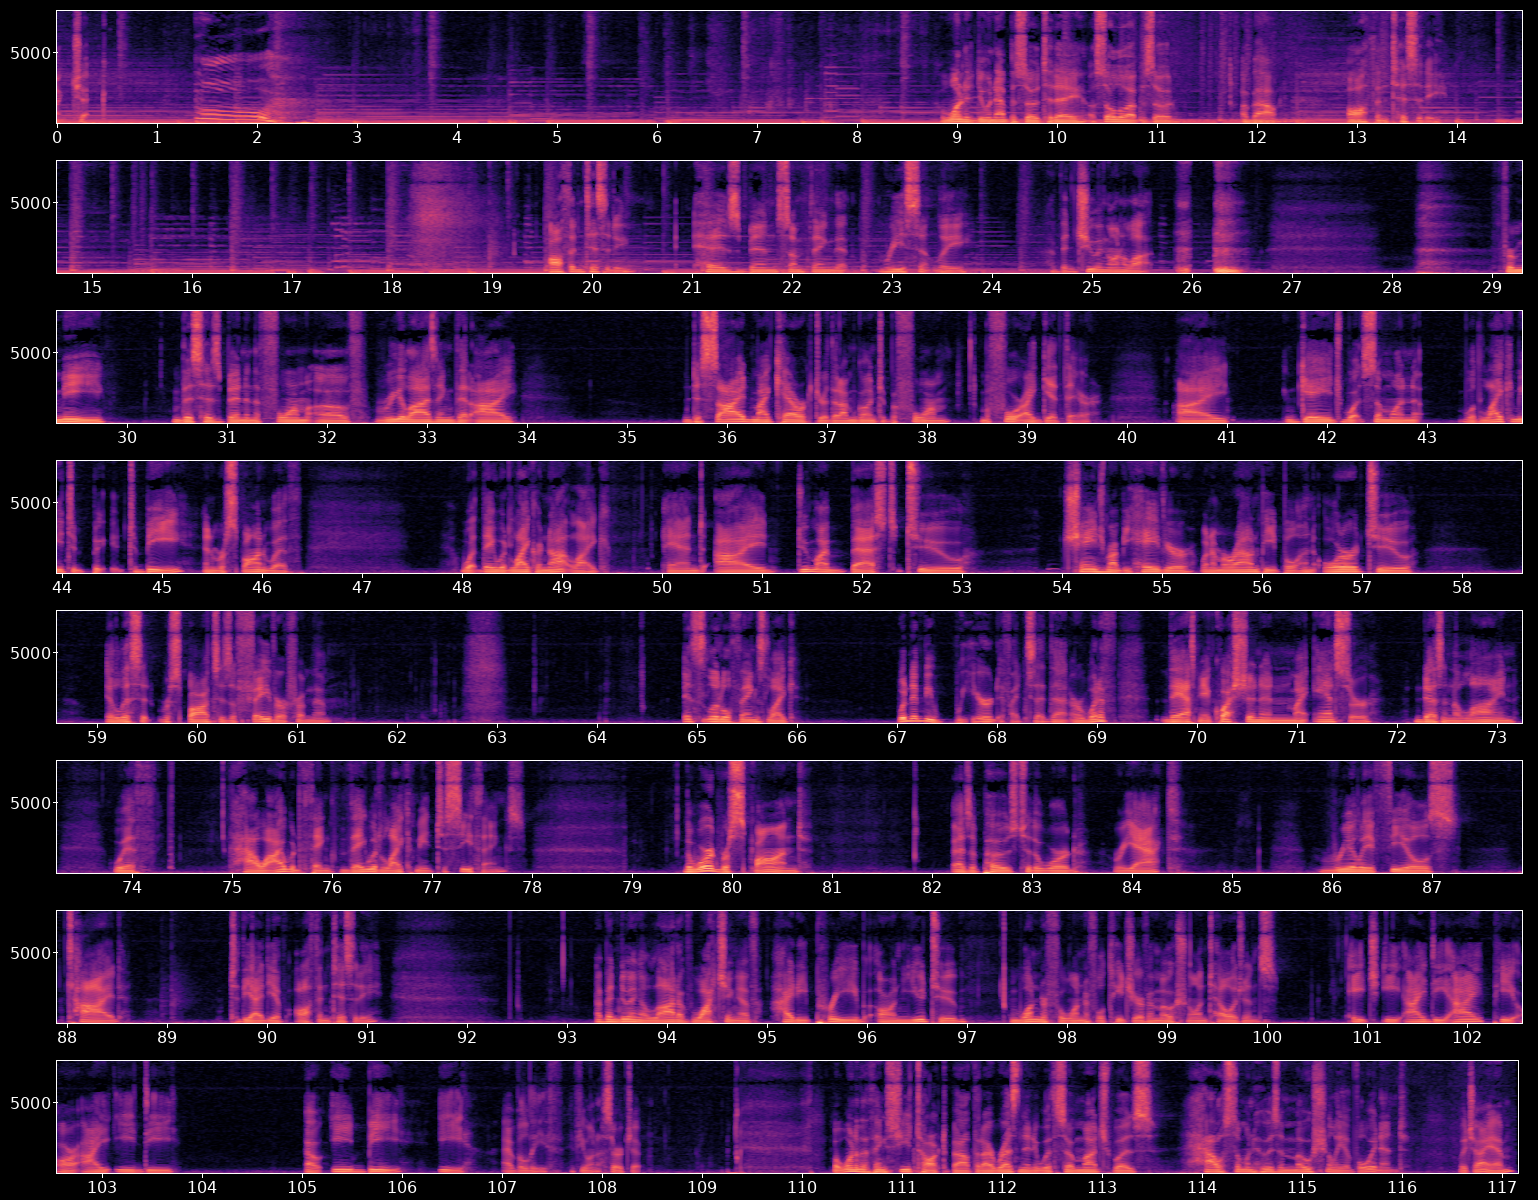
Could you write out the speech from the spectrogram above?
Mic check. Ooh. I wanted to do an episode today, a solo episode, about authenticity. Authenticity has been something that recently I've been chewing on a lot. For me, this has been in the form of realizing that I decide my character that I'm going to perform before I get there. I gauge what someone would like me to be, to be and respond with, what they would like or not like, and I do my best to change my behavior when I'm around people in order to elicit responses of favor from them. It's little things like, wouldn't it be weird if I'd said that? Or what if they ask me a question and my answer doesn't align with how I would think they would like me to see things? The word respond, as opposed to the word react, really feels tied to the idea of authenticity. I've been doing a lot of watching of Heidi Priebe on YouTube. Wonderful, wonderful teacher of emotional intelligence. H E I D I P R I E D. Oh, E B E, I believe, if you want to search it. But one of the things she talked about that I resonated with so much was how someone who is emotionally avoidant, which I am,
